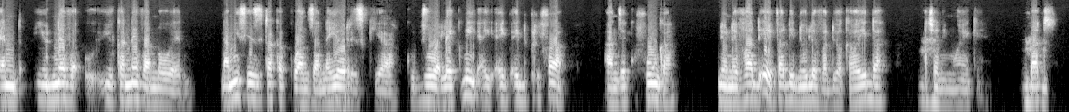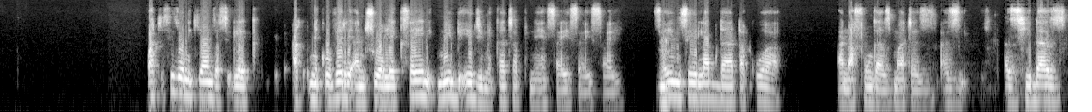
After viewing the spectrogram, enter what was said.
And you never you can never know when. Na mi siwezi taka kuanza na hiyo risk ya kujua. Like me I, I, I'd prefer anze kufunga nione vadi eh, vadi ni ule vadi wa kawaida acha nimweke. But but season ikianza like uh, niko very unsure. Like sai maybe age imecatch up ne sai sai sai. Sai msee labda atakuwa anafunga as much as as as he does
